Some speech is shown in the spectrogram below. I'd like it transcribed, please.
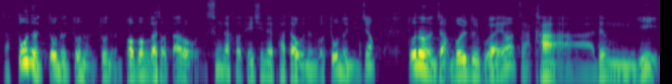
자, 또는 또는 또는 또는 법원 가서 따로 승낙서 대신에 받아오는 거 또는이죠. 또는 자, 뭘 들고 와요? 자, 가등기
